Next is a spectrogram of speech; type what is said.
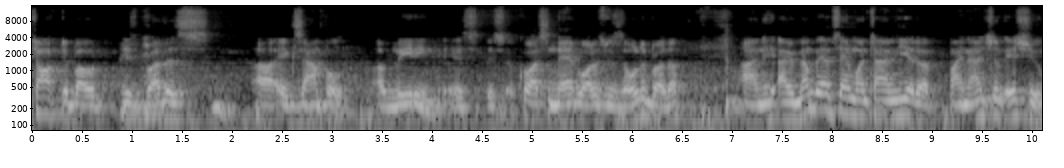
talked about his brother's uh, example of leading. Is, is of course Ned Wallace was his older brother, and he, I remember him saying one time he had a financial issue,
